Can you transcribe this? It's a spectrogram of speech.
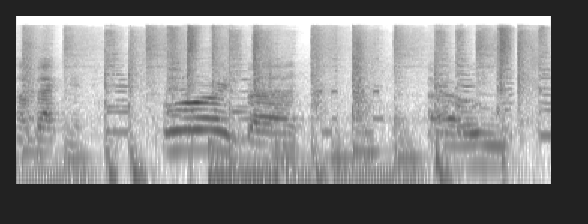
come back next. Rage bad out.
